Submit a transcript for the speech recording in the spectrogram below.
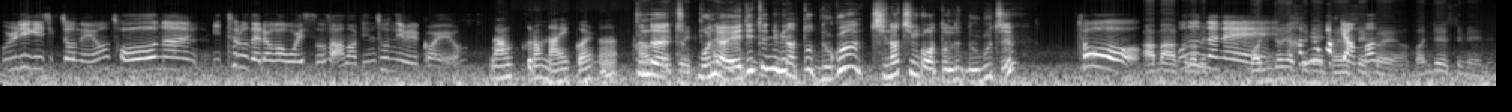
울리기 직전에요. 저는 밑으로 내려가고 있어서 아마 민초님일 거예요. 난 그럼 나일 걸. 응. 근데 가운데 저그 뭐냐 에디트님이랑 또 누가 지나친 것 같던데 누구지? 저 아마 오는 그러면 내내 한 먼저였으면 명밖에 안 저였을 만. 거예요 먼저였으면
